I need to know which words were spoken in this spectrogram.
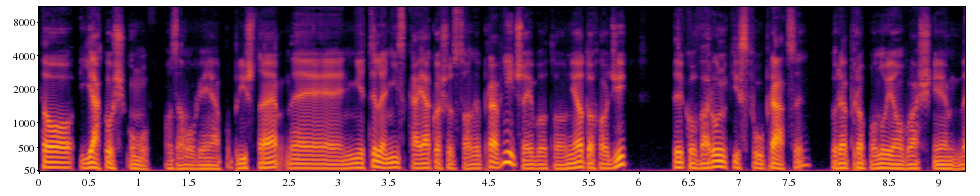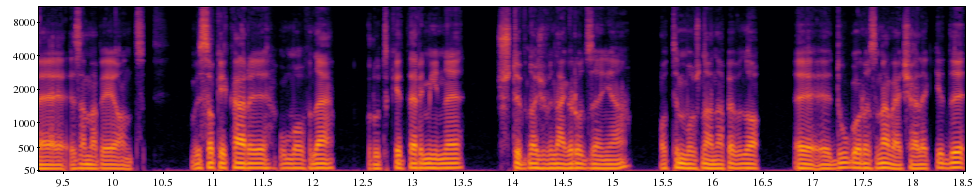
to jakość umów o zamówienia publiczne, e, nie tyle niska jakość od strony prawniczej, bo to nie o to chodzi, tylko warunki współpracy, które proponują właśnie e, zamawiający. Wysokie kary umowne, krótkie terminy, sztywność wynagrodzenia, o tym można na pewno e, długo rozmawiać, ale kiedy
